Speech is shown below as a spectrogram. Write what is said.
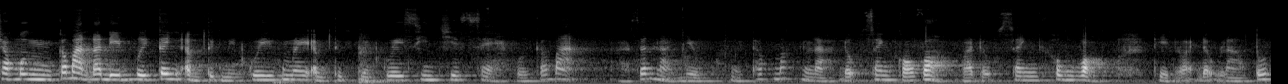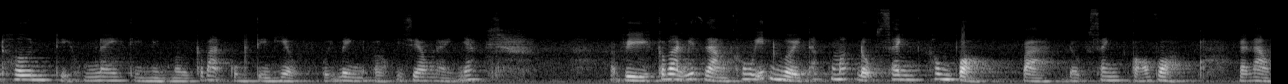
Chào mừng các bạn đã đến với kênh ẩm thực miền quê. Hôm nay ẩm thực miền quê xin chia sẻ với các bạn à, rất là nhiều người thắc mắc là đậu xanh có vỏ và đậu xanh không vỏ thì loại đậu nào tốt hơn thì hôm nay thì mình mời các bạn cùng tìm hiểu với mình ở video này nhé. Vì các bạn biết rằng không ít người thắc mắc đậu xanh không vỏ và đậu xanh có vỏ cái nào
